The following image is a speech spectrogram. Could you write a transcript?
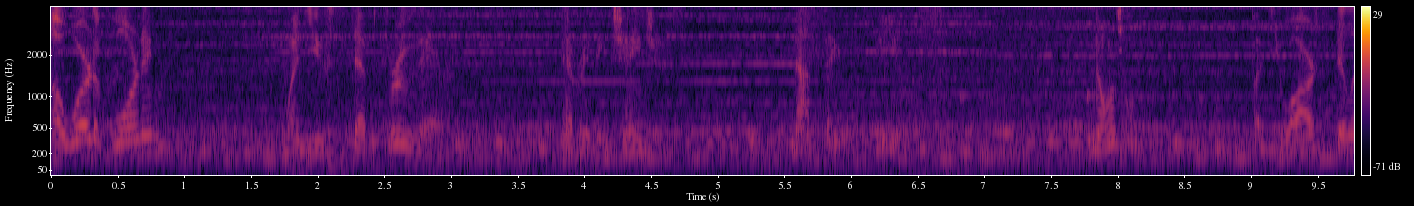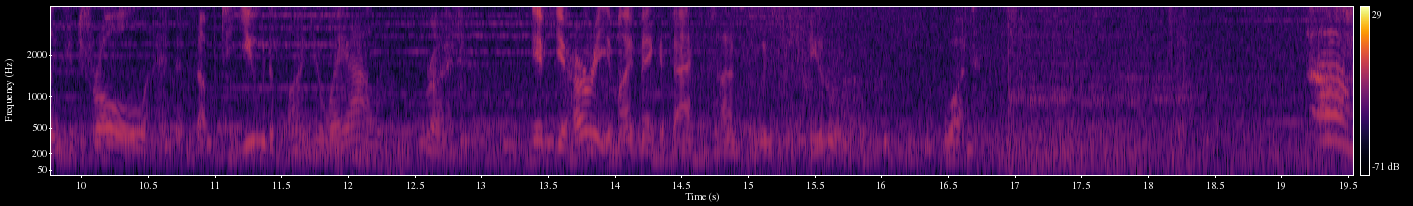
A, word of warning? When you step through there, everything changes. Nothing feels normal. But you are still in control, and it's up to you to find your way out. Right. If you hurry, you might make it back in time for Lucy's funeral. What? Ah!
